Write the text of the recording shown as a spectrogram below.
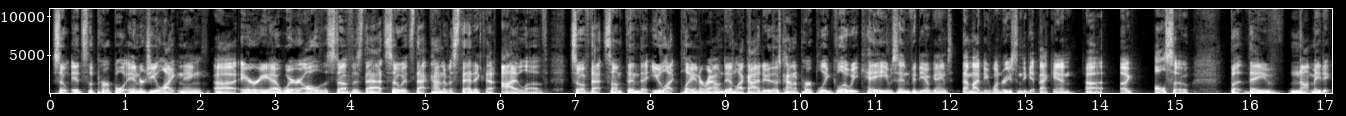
So it's the purple energy lightning uh, area where all of the stuff is that. So it's that kind of aesthetic that i love. So if that's something that you like playing around in like i do those kind of purpley glowy caves in video games that might be one reason to get back in uh, uh also. But they've not made it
